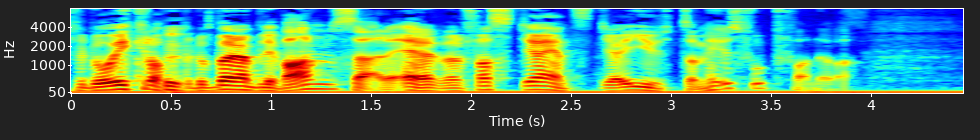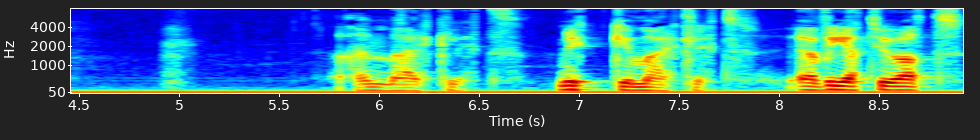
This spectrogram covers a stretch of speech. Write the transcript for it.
För då är kroppen, mm. då börjar den bli varm så här, även fast jag är, inte, jag är utomhus fortfarande va. Det är märkligt. Mycket märkligt. Jag vet ju att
